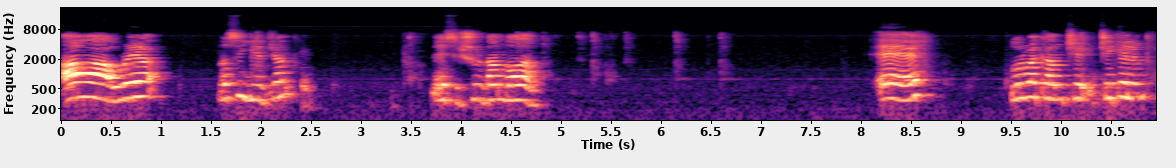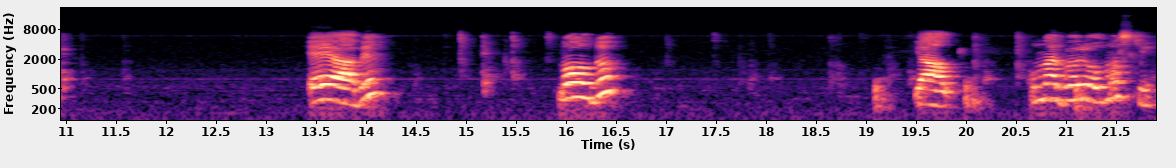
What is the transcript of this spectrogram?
Aa buraya nasıl gireceğim? Neyse şuradan dolan. E dur bakalım çe- çekelim. E abi. Ne oldu? Ya bunlar böyle olmaz ki.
